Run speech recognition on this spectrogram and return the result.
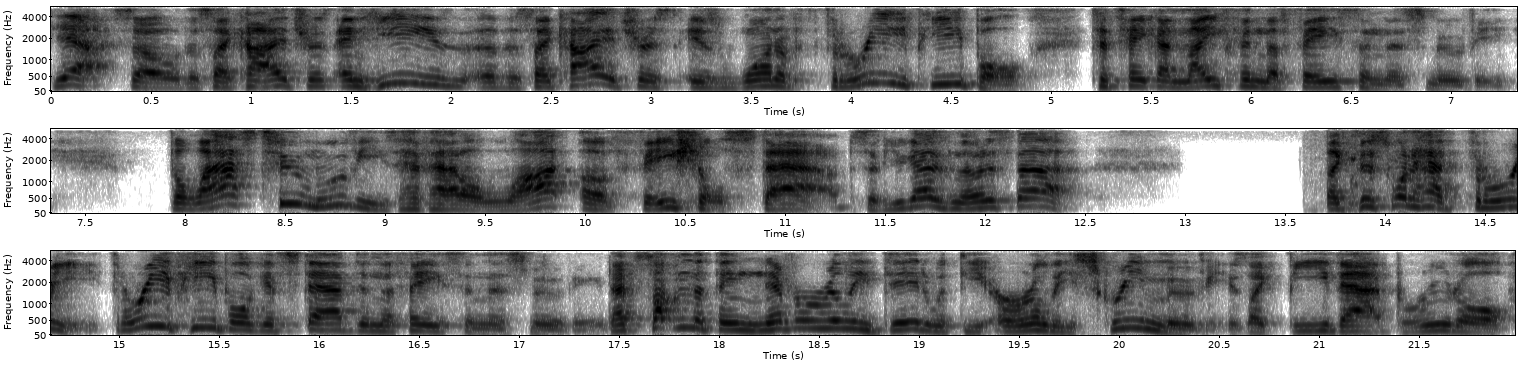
yeah so the psychiatrist and he uh, the psychiatrist is one of three people to take a knife in the face in this movie the last two movies have had a lot of facial stabs. Have you guys noticed that? Like this one had three. Three people get stabbed in the face in this movie. That's something that they never really did with the early Scream movies. Like be that brutal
